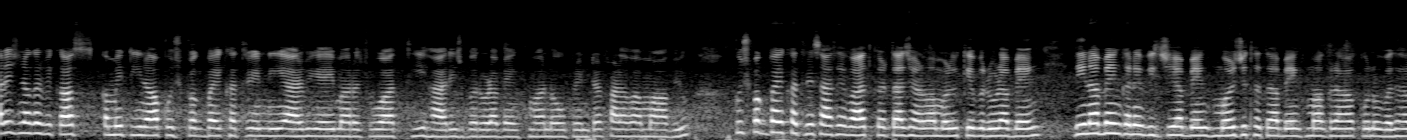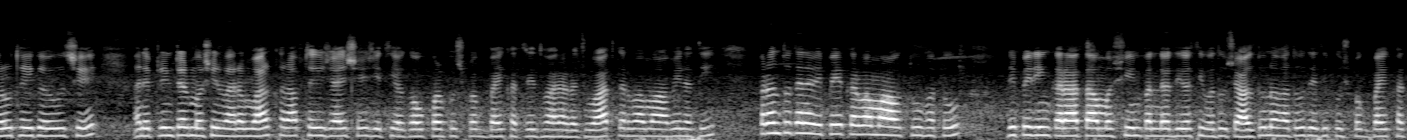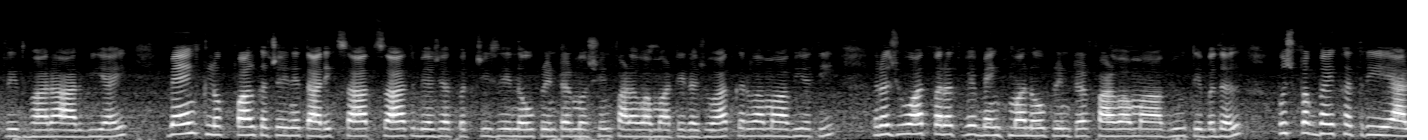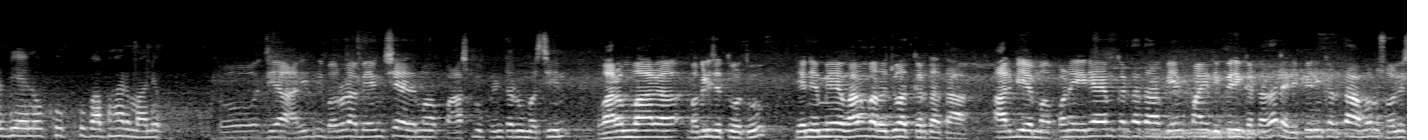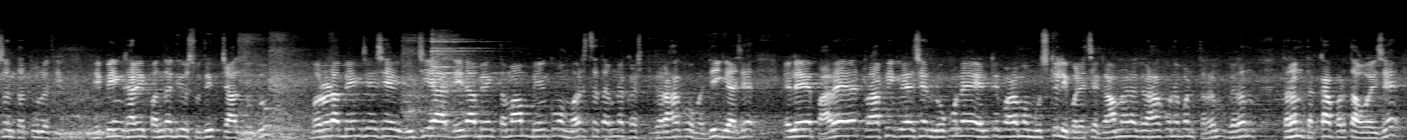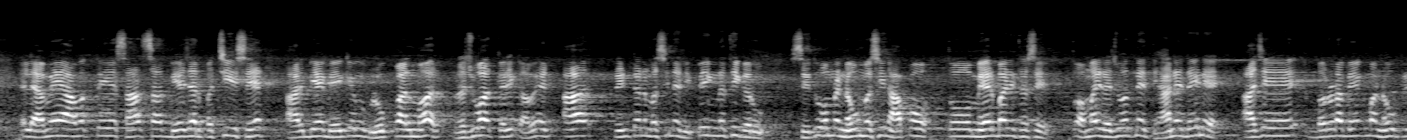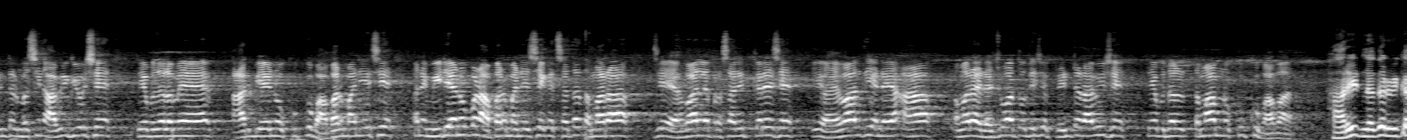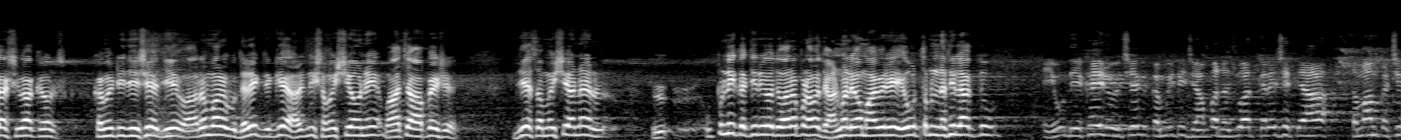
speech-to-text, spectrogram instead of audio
હારીજ નગર વિકાસ કમિટીના પુષ્પકભાઈ ખત્રીની આરબીઆઈમાં રજૂઆતથી હારીજ બરોડા બેંકમાં નવું પ્રિન્ટર ફાળવવામાં આવ્યું. પુષ્પકભાઈ ખત્રી સાથે વાત કરતા જાણવા મળ્યું કે બરોડા બેંક, દેના બેંક અને વિજયા બેંક મર્જ થતાં બેંકમાં ગ્રાહકોનો વધારો થઈ ગયો છે અને પ્રિન્ટર મશીન વારંવાર ખરાબ થઈ જાય છે, જેથી અગાઉ પણ પુષ્પકભાઈ ખત્રી દ્વારા રજૂઆત કરવામાં આવેલ હતી પરંતુ તેને રિપેર કરવામાં આવતું હતું. રિપેરિંગ કરાતા મશીન પંદર દિવસથી વધુ ચાલતું ન હતું. તેથી પુષ્પકભાઈ ખત્રી દ્વારા આરબીઆઈ બેંક લોકપાલ કચેરીને તારીખ સાત સાત બે હજાર પચીસે નવું પ્રિન્ટર મશીન ફાળવવા માટે રજૂઆત કરવામાં આવી હતી. રજૂઆત પરત્વે બેંકમાં નવું પ્રિન્ટર ફાળવવામાં આવ્યું તે બદલ પુષ્પકભાઈ ખત્રીએ આરબીઆઈનો ખૂબ ખૂબ આભાર માન્યો. જે હારીજની બરોડા બેંક છે, એમાં પાસબુક પ્રિન્ટરનું મશીન વારંવાર બગડી જતું હતું. તેની અમે વારંવાર રજૂઆત કરતા હતા. આરબીઆઈમાં. પણ એરિયા એમ કરતા હતા, બેંકમાં રિપેરિંગ કરતા હતા. એટલે રિપેરિંગ કરતાં અમારું સોલ્યુશન થતું નથી. રિપેરિંગ ખાલી પંદર દિવસ સુધી જ ચાલતું હતું. બરોડા બેંક જે છે, વિજયા, દેના બેંક, તમામ બેંકોમાં મર્જ થતાં એમના કસ્ટ, ગ્રાહકો વધી ગયા છે. એટલે ભારે ટ્રાફિક રહે છે લોકોને એન્ટ્રી પાડવામાં મુશ્કેલી પડે છે. ગામડાના ગ્રાહકોને પણ ધરમ ગરમ ધરમ ધક્કા પડતા હોય છે. એટલે અમે આ વખતે સાત સાત બે હજાર પચીસે આરબીઆઈ બેંકે લોકપાલમાં રજૂઆત કરી કે હવે આ પ્રિન્ટર મશીનને રિપેરિંગ નથી કરવું. સીધું અમને નવું મશીન આપો તો મહેરબાની થશે. તો અમારી રજૂઆતને ધ્યાને દઈને આજે બરોડા બેંકમાં નવું પ્રિન્ટર મશીન આવી ગયું છે. તે બદલ અમે આરબીઆઈનો ખૂબ ખૂબ આભાર માનીએ છીએ અને મીડિયાનો પણ આભાર માનીએ છીએ કે સતત અમારા જે અહેવાલને પ્રસારિત કરે છે, એ અહેવાલથી અને આ અમારા રજૂઆતોથી જે પ્રિન્ટર આવ્યું છે, તે બદલ તમામનો ખૂબ ખૂબ આભાર. હારીજ નગર વિકાસ સેવા કમિટી જે છે, જે વારંવાર દરેક જગ્યાએ હારીજની સમસ્યાઓને વાચા આપે છે. જે સમસ્યાને ઉપરની કચેરીઓ દ્વારા પણ હવે ધ્યાનમાં લેવામાં આવી રહી એવું તમને નથી લાગતું? એવું દેખાઈ રહ્યું છે કે કમિટી જ્યાં પણ રજૂઆત કરે છે ત્યાં તમામ કચેરી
